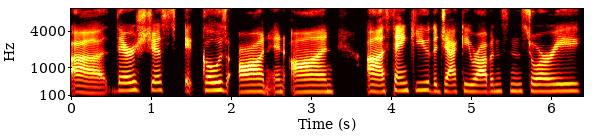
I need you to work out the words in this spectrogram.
Uh, there's just it goes on and on. Uh, thank you, the Jackie Robinson story.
